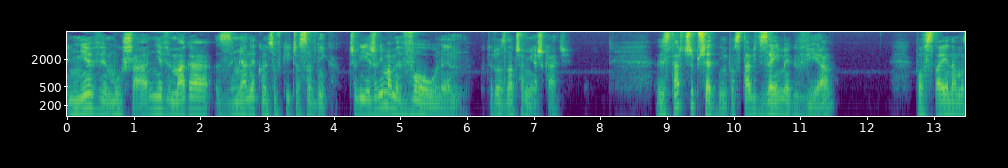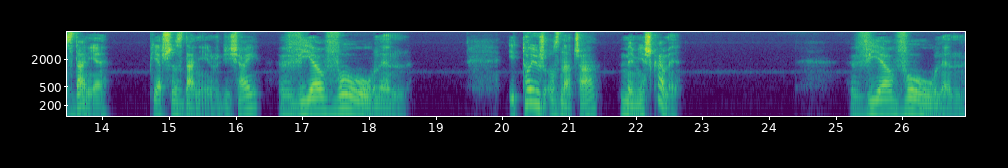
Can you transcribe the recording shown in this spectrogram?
nie wymusza, nie wymaga zmiany końcówki czasownika. Czyli jeżeli mamy wohnen, który oznacza mieszkać, wystarczy przed nim postawić zaimek via, powstaje nam zdanie, pierwsze zdanie już dzisiaj, wir wohnen. I to już oznacza my mieszkamy. Wir wohnen,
